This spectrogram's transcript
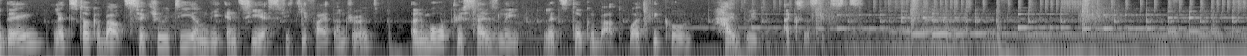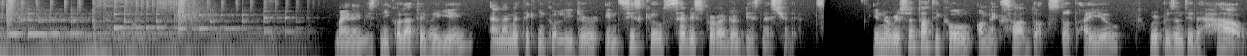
Today, let's talk about security on the NCS 5500, and more precisely, let's talk about what we call hybrid access lists. My name is Nicolas Février, and I'm a technical leader in Cisco Service Provider Business Unit. In a recent article on xrdocs.io, we presented how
